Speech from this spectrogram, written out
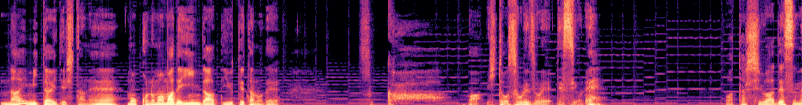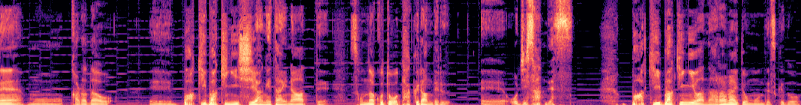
ないみたいでしたね。もうこのままでいいんだって言ってたので、そっか。まあ人それぞれですよね。私はですね、もう体をえー、バキバキに仕上げたいなって、そんなことを企んでる、えー、おじさんです。バキバキにはならないと思うんですけど、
